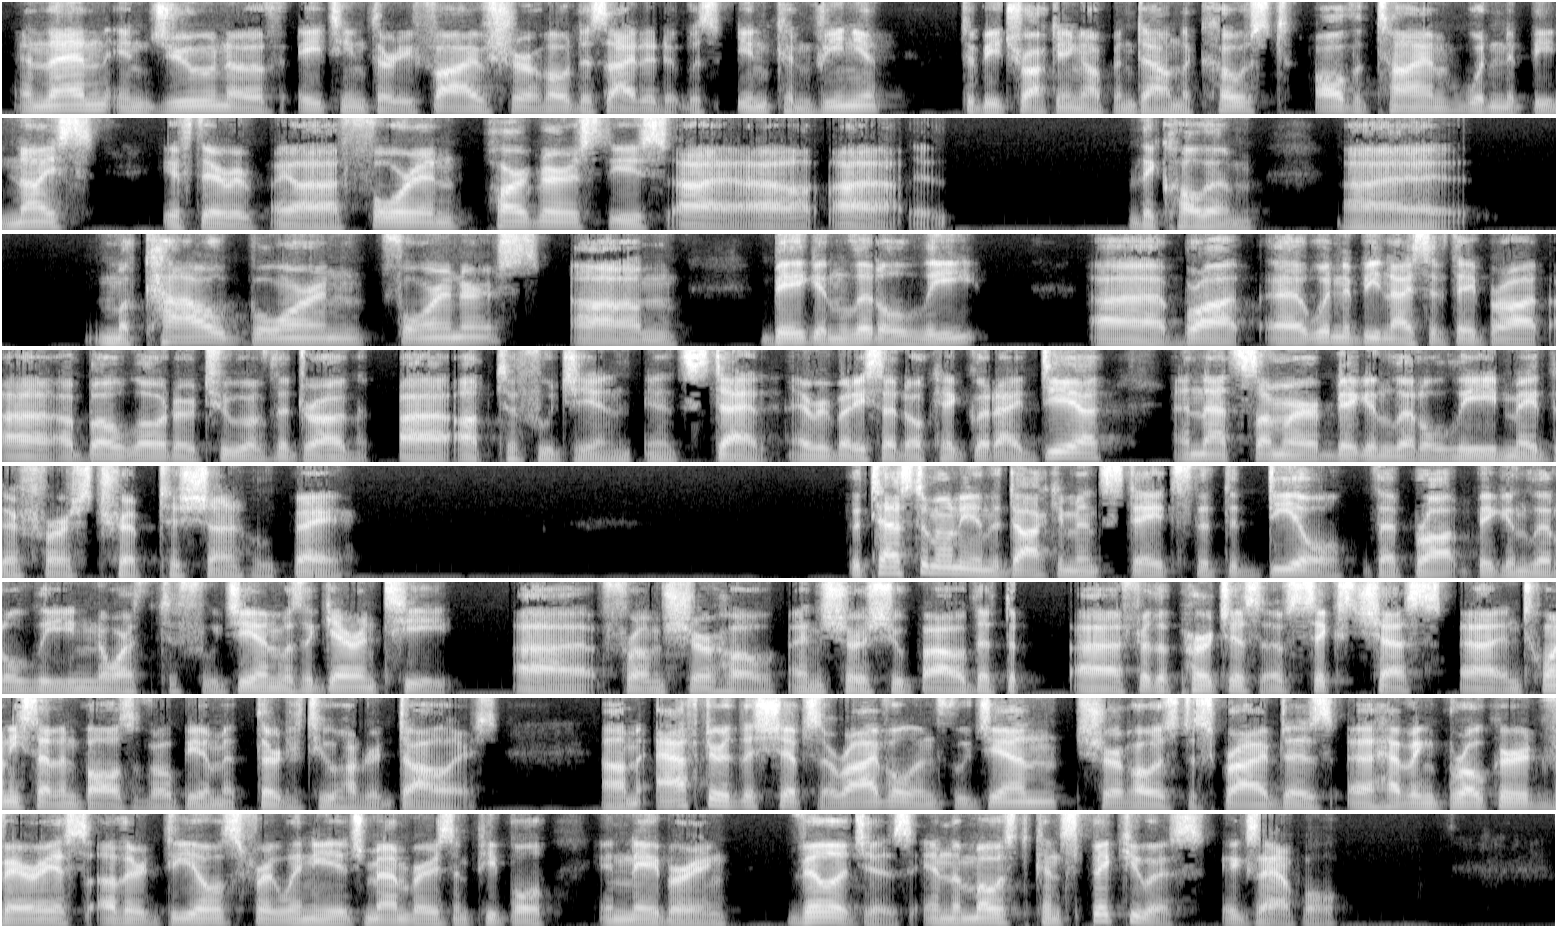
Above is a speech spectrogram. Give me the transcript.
And then in June of 1835, Shi Hou decided it was inconvenient to be trucking up and down the coast all the time. Wouldn't it be nice if their uh, foreign partners, these, uh, uh, uh they call them uh, Macau born foreigners, um, Big and Little Li, uh, brought, uh, wouldn't it be nice if they brought uh, a boatload or two of the drug uh, up to Fujian instead? Everybody said, okay, good idea. And that summer, Big and Little Li made their first trip to Shenhubei. The testimony in the document states that the deal that brought Big and Little Li north to Fujian was a guarantee uh, from Shi Hou and Shi Shubao that the uh, for the purchase of six chests and 27 balls of opium at $3,200. Um, after the ship's arrival in Fujian, Shi Hou is described as uh, having brokered various other deals for lineage members and people in neighboring villages. In the most conspicuous example,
